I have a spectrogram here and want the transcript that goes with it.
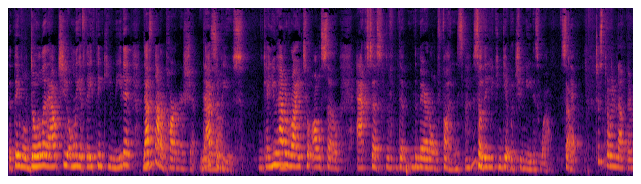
that they will dole it out to you only if they think you need it, that's not a partnership. That's at all. abuse. Okay, you have a right to also access the, the, the marital funds so that you can get what you need as well. So, Mm-hmm. Yep. Just throwing it out there.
